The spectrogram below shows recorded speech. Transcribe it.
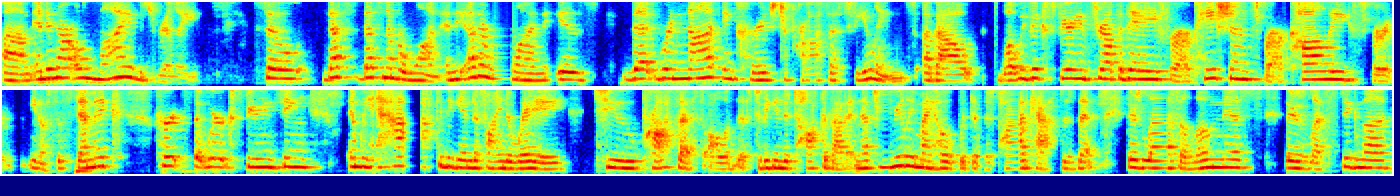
um, and in our own lives, really. So that's that's number one. And the other one is that we're not encouraged to process feelings about what we've experienced throughout the day for our patients for our colleagues for you know systemic hurts that we're experiencing. And we have to begin to find a way to process all of this to begin to talk about it. And that's really my hope with this podcast is that there's less aloneness there's less stigma.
